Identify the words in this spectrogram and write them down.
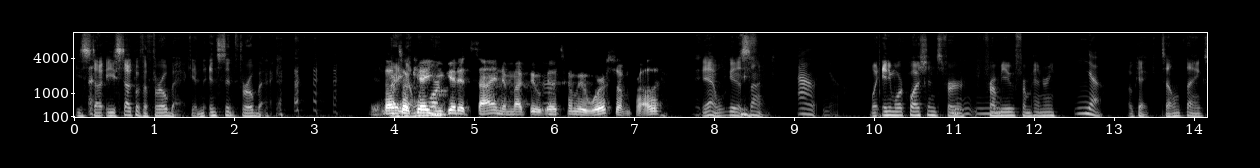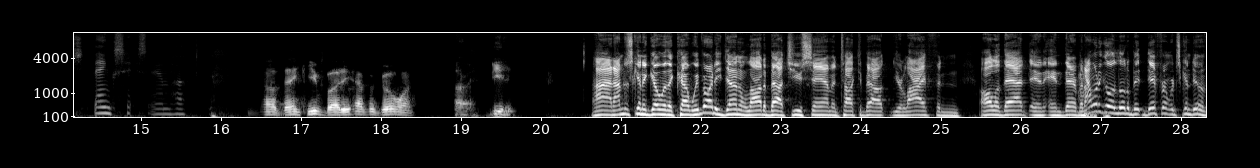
he's stuck. He's stuck with a throwback, an instant throwback. That's Right, okay. You get it signed. It might be. It's gonna be worth something probably. Yeah, we'll get it signed. I don't know. What? Any more questions for from you from Henry? No. Okay, tell him thanks. Thanks, Sam Huff. Oh, thank you, buddy. Have a good one. All right. Beat it. All right, I'm just going to go with a couple. We've already done a lot about you, Sam, and talked about your life and all of that and, and there. But I want to go a little bit different. We're just going to do a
